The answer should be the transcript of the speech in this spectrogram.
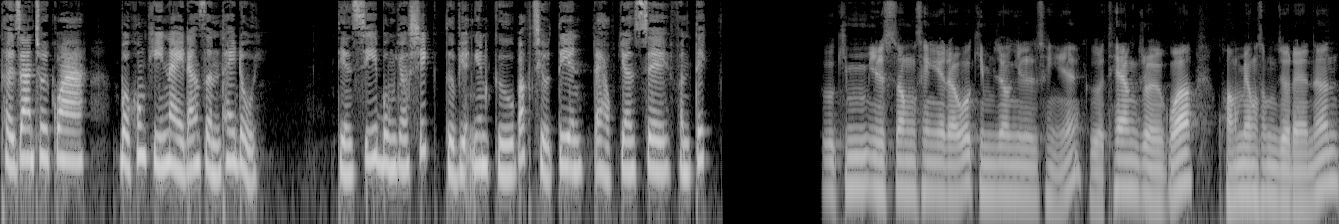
thời gian trôi qua, bầu không khí này đang dần thay đổi. Tiến sĩ Bong Young-sik từ Viện Nghiên cứu Bắc Triều Tiên, Đại học Yonsei phân tích. 그 김일성 생일하고 김정일 생일, 그 태양절과 광명성절에는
